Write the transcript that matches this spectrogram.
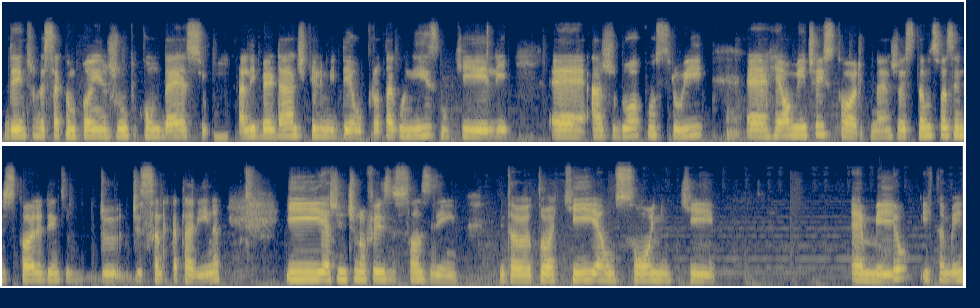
dentro dessa campanha junto com o Décio, a liberdade que ele me deu, o protagonismo que ele é, ajudou a construir, é, realmente é histórico, né? Já estamos fazendo história dentro do, de Santa Catarina e a gente não fez isso sozinho. Então eu estou aqui, é um sonho que é meu e também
